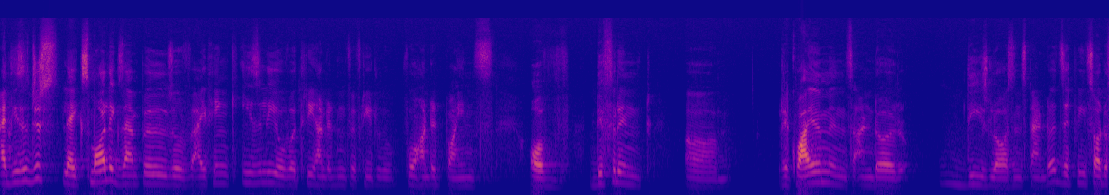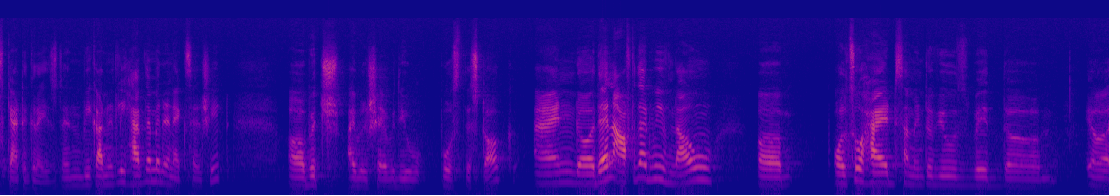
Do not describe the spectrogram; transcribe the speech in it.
And these are just like small examples of I think easily over 350 to 400 points of different um, requirements under these laws and standards that we've sort of categorized. And we currently have them in an Excel sheet uh, which I will share with you post this talk. And uh, then after that, we've now um, also had some interviews with um, uh,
